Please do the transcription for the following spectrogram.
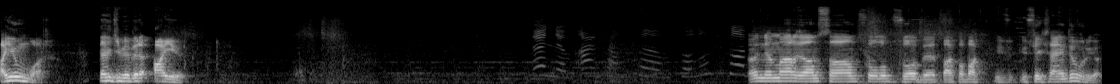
ayım var. Dev gibi bir ayı. Önüm, arkam, sağım, solum, sobe. Bak bak bak 100 187 vuruyor.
